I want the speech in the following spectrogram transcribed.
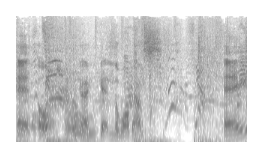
A. Oh, okay. Oh. Getting the wall bounce. A.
